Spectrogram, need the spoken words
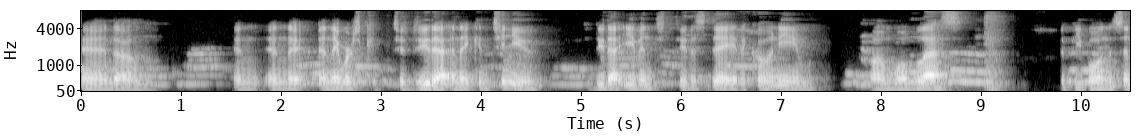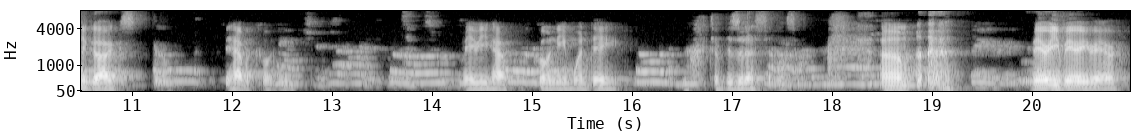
and um, and and they and they were to do that, and they continue to do that even to this day. The Kohanim um, will bless the people in the synagogues. Um, they have a Kohanim. Maybe have a Kohanim one day to visit us. Um, very, very rare.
